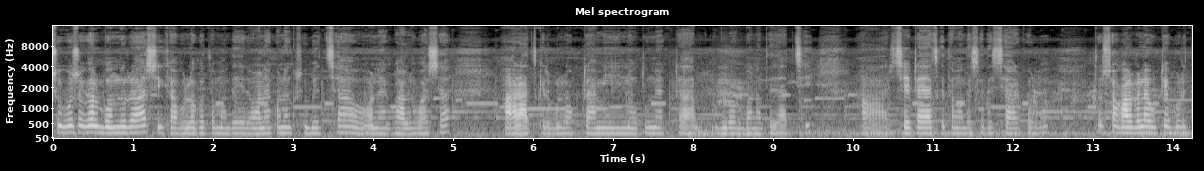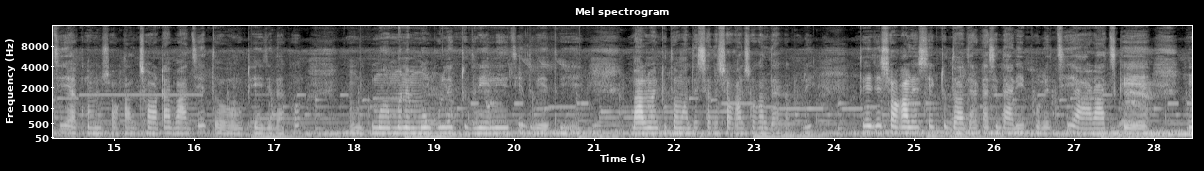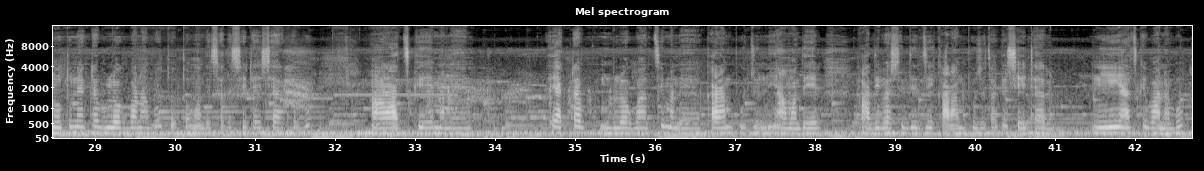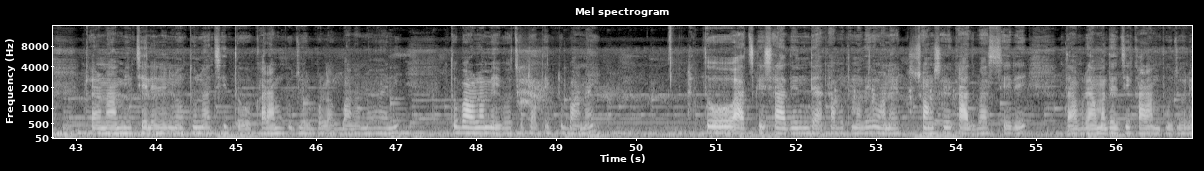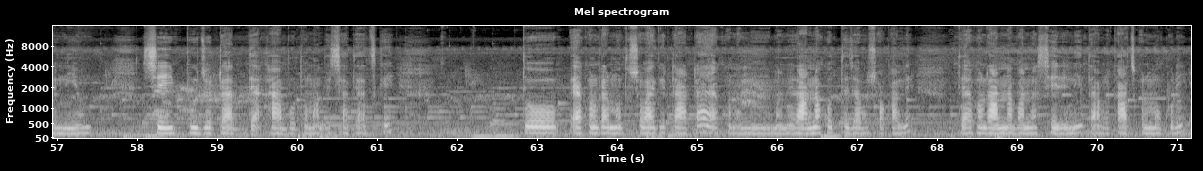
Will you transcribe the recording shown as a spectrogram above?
শুভ সকাল বন্ধুরা শিখা ব্লগে তোমাদের অনেক অনেক শুভেচ্ছা ও অনেক ভালোবাসা। আর আজকের ব্লগটা আমি নতুন একটা ব্লগ বানাতে যাচ্ছি, আর সেটাই আজকে তোমাদের সাথে শেয়ার করব। তো সকালবেলা উঠে পড়েছি, এখন সকাল ছটা বাজে, তো উঠেই যে দেখো মানে মুখগুলো একটু ধুয়ে নিয়েছি, ধুয়ে ধুয়ে ভালো একটু তোমাদের সাথে সকাল সকাল দেখা করি। তো এই যে সকালে এসে একটু দরজার কাছে দাঁড়িয়ে পড়েছি, আর আজকে নতুন একটা ব্লগ বানাবো, তো তোমাদের সাথে সেটাই শেয়ার করব। আর আজকে মানে একটা ব্লগ বানাচ্ছি মানে কারাম পুজো নিয়ে, আমাদের আদিবাসীদের যে কারাম পুজো থাকে সেইটার নিয়েই আজকে বানাবো। কেননা আমি চ্যানেলে নতুন আছি, তো কারাম পুজোর ব্লগ বানানো হয়নি। তো ভাবলাম এই বছরটাতে একটু বানাই। তো আজকে সারাদিন দেখাবো তোমাদের অনেক সংসারের কাজ বাজ সেরে, তারপরে আমাদের যে কারাম পুজোর নিয়ম, সেই পুজোটা দেখাবো তোমাদের সাথে আজকে। তো এখনকার মতো সবাইকে টাটা, এখন আমি মানে রান্না করতে যাব সকালে। তো এখন রান্না বান্না সেরে নিই, তারপরে কাজকর্ম করি।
